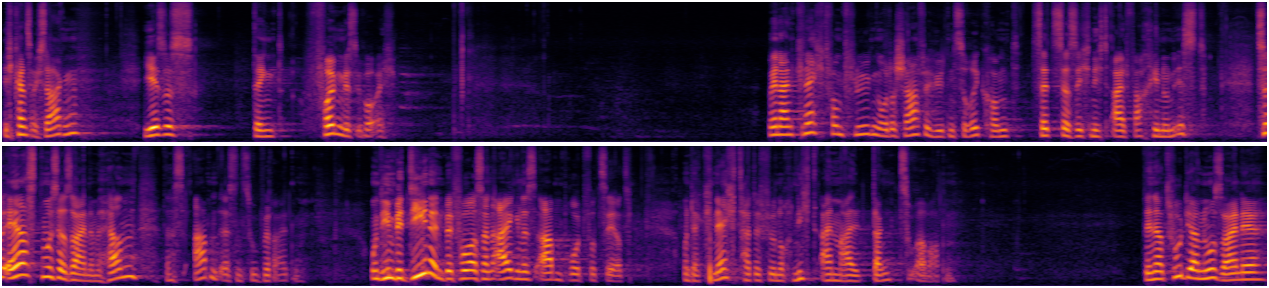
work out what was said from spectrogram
Ich kann es euch sagen, Jesus denkt Folgendes über euch. Wenn ein Knecht vom Pflügen oder Schafehüten zurückkommt, setzt er sich nicht einfach hin und isst. Zuerst muss er seinem Herrn das Abendessen zubereiten und ihn bedienen, bevor er sein eigenes Abendbrot verzehrt. Und der Knecht hatte für noch nicht einmal Dank zu erwarten. Denn er tut ja nur seine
